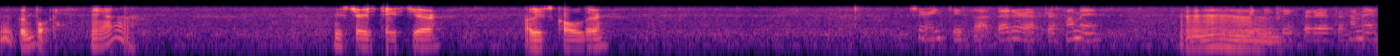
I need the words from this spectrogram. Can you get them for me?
You're a good boy. Yeah. These cherries tastier, or at least colder. Cherries taste a lot better after hummus. Mm. Tastes better after hummus.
